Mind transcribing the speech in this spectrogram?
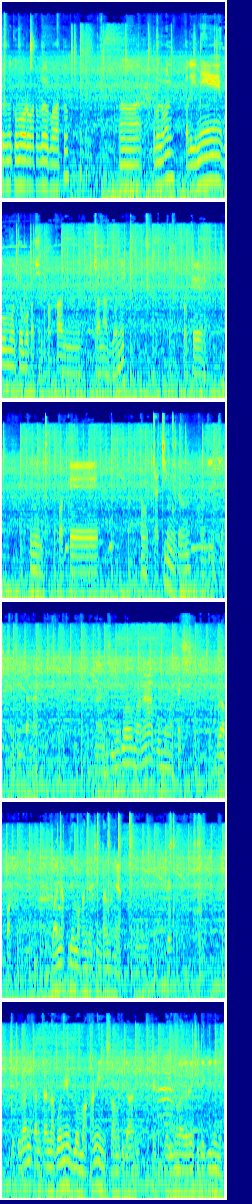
Assalamualaikum warahmatullahi wabarakatuh. Eh, teman-teman kali ini gue mau coba kasih pakan cana gue nih. Pakai ini pakai oh, cacing ya teman cacing, cacing tanah nah di sini gue mana? Gue mau ngetes berapa banyak dia makan cacing tanah ya teman-teman. Oke. Kebetulan ikan cana gue nih belum makan nih selama tiga hari. Oke dari mulai dari si gini nih.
